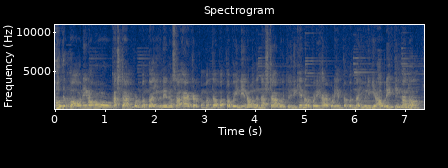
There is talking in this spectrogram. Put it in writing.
ಹೌದಪ್ಪ, ಅವನೇನೋ ಕಷ್ಟ ಅನ್ಕೊಂಡು ಬಂದ, ಇವನೇನೋ ಸಹಾಯ ಕೇಳ್ಕೊಂಡು ಬಂದ, ಮತ್ತೊಬ್ಬ ಇನ್ನೇನೋ ಒಂದು ನಷ್ಟ ಆಗೋಯ್ತು, ಇದಕ್ಕೆ ಏನಾದ್ರು ಪರಿಹಾರ ಕೊಡಿ ಅಂತ ಬಂದ, ಇವನಿಗೆ ಯಾವ ರೀತಿ ನಾನು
